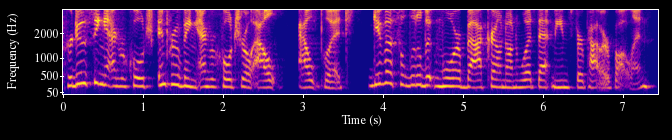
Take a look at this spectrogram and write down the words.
producing agriculture, improving agricultural out, output. Give us a little bit more background on what that means for Power Pollen.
